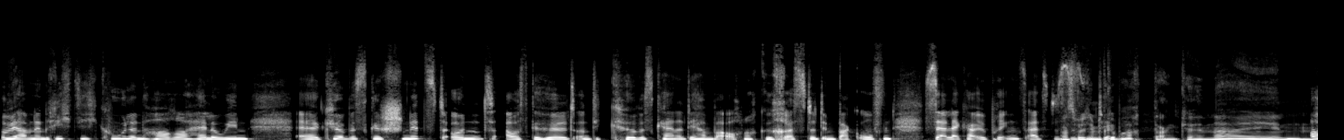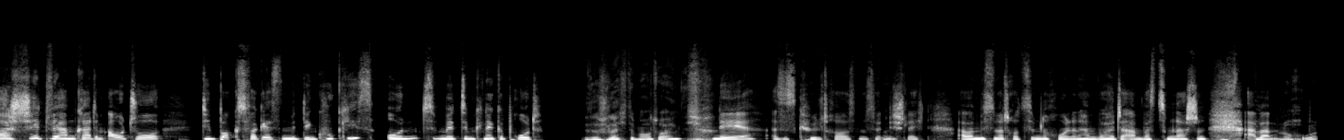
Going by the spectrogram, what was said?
und wir haben einen richtig coolen Horror-Halloween-Kürbis geschnitzt und ausgehöhlt und die Kürbiskerne, die haben wir auch noch geröstet im Backofen. Sehr lecker übrigens. Als das Hast du welche mitgebracht? Danke, nein. Oh shit, wir haben gerade im Auto die Box vergessen mit den Cookies und mit dem Knäckebrot. Ist das schlecht im Auto eigentlich? Nee, es ist kühl draußen, es wird nicht schlecht. Aber müssen wir trotzdem noch holen, dann haben wir heute Abend was zum Naschen. Aber noch holen.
